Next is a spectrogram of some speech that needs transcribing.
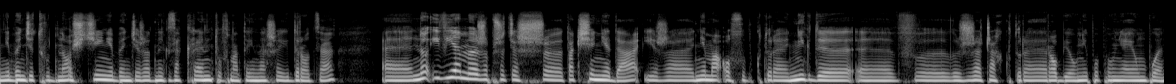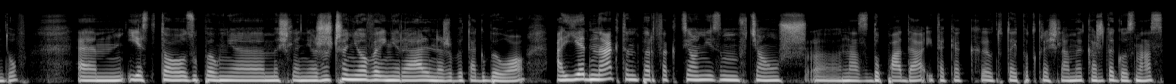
nie będzie trudności, nie będzie żadnych zakrętów na tej naszej drodze. E, no i wiemy, że przecież e, tak się nie da i że nie ma osób, które nigdy e, w rzeczach, które robią, nie popełniają błędów. Jest to zupełnie myślenie życzeniowe i nierealne, żeby tak było, a jednak ten perfekcjonizm wciąż nas dopada i tak jak tutaj podkreślamy, każdego z nas.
